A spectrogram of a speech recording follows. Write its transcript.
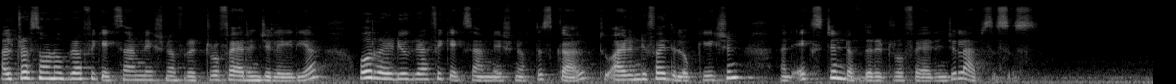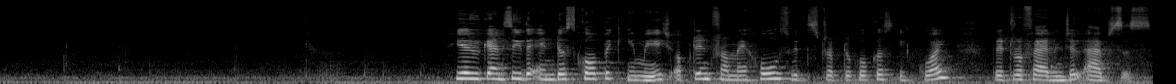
ultrasonographic examination of retropharyngeal area or radiographic examination of the skull to identify the location and extent of the retropharyngeal abscesses. Here you can see the endoscopic image obtained from a hose with Streptococcus equi retropharyngeal abscess.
